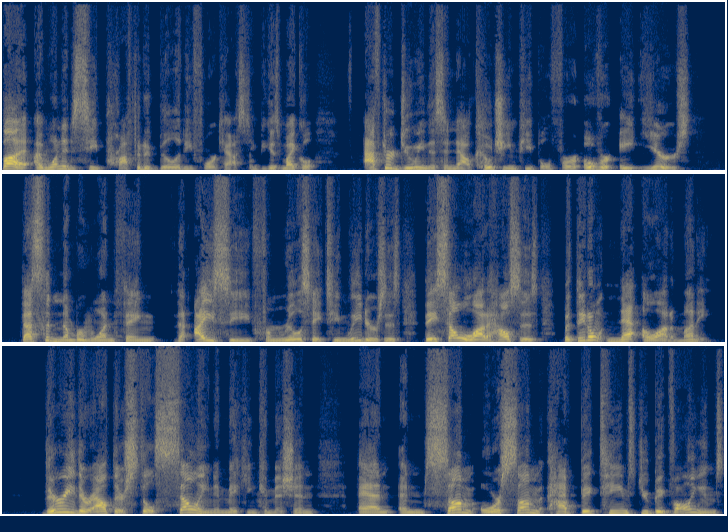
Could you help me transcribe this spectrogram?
But I wanted to see profitability forecasting because Michael, after doing this and now coaching people for over eight years, that's the number one thing that I see from real estate team leaders is they sell a lot of houses, but they don't net a lot of money. They're either out there still selling and making commission, and and some or some have big teams, do big volumes,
